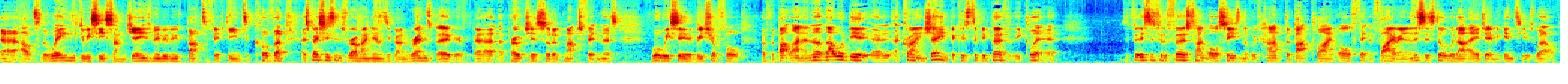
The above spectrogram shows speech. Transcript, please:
uh, out to the wing? Do we see Sam James maybe move back to 15 to cover, especially since Rohan Janse van Rensburg uh, approaches sort of match fitness? Will we see a reshuffle of the backline? And that would be a, a crying shame because, to be perfectly clear, this is for the first time all season that we've had the backline all fit and firing, and this is still without AJ McGinty as well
